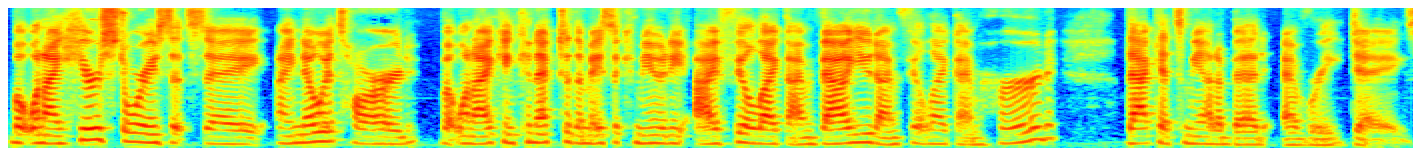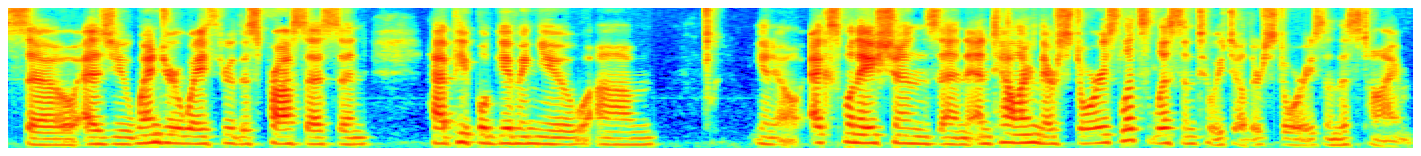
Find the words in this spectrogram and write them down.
but when I hear stories that say, I know it's hard, but when I can connect to the Mesa community, I feel like I'm valued, I feel like I'm heard. That gets me out of bed every day. So as you wend your way through this process and have people giving you um, you know explanations and and telling their stories let's listen to each other's stories in this time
